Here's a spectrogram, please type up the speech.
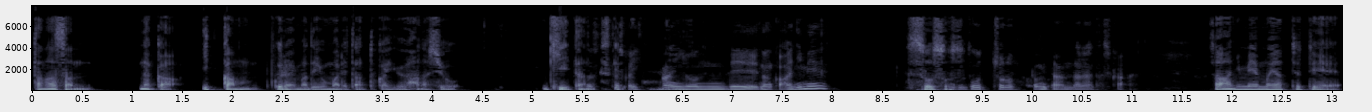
田中さん、なんか、一巻ぐらいまで読まれたとかいう話を聞いたんですけど確か、一巻読んで、なんかアニメそうそうそう。をちょろっと見たんだな、確か。さあ、アニメもやってて、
